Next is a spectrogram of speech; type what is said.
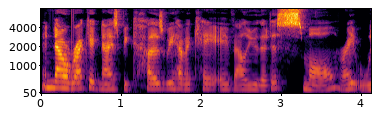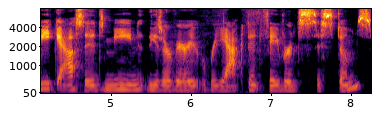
And now recognize because we have a Ka value that is small, right? Weak acids mean these are very reactant favored systems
